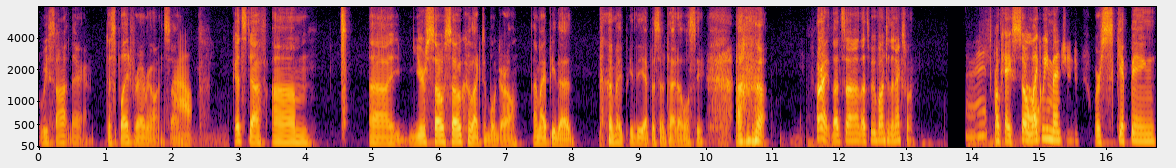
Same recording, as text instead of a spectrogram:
We saw it there displayed for everyone. So. Wow. good stuff um uh you're so so collectible girl that might be the that might be the episode title we'll see uh, all right let's uh let's move on to the next one All right. okay so So- like we mentioned we're skipping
